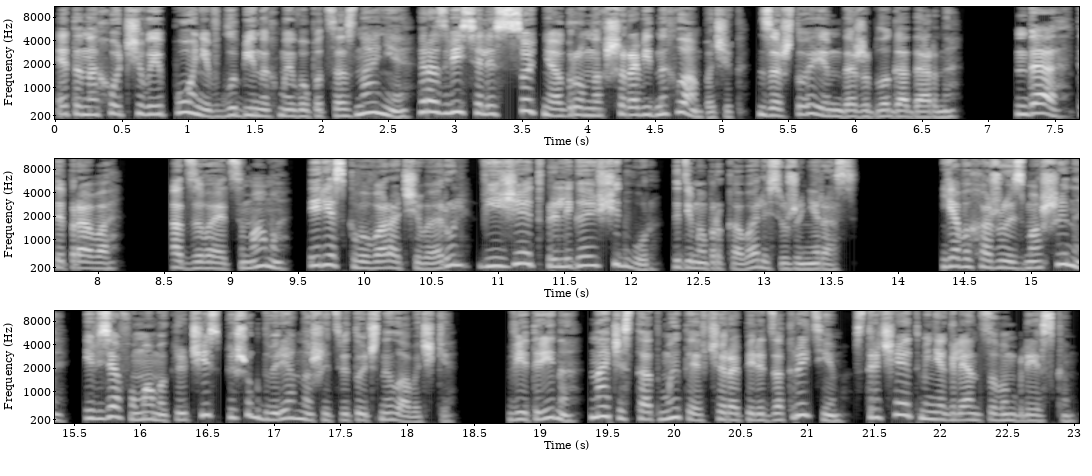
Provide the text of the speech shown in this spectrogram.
Это находчивые пони в глубинах моего подсознания развесили сотню огромных шаровидных лампочек, за что я им даже благодарна. «Да, ты права», — отзывается мама и, резко выворачивая руль, въезжает в прилегающий двор, где мы парковались уже не раз. Я выхожу из машины и, взяв у мамы ключи, спешу к дверям нашей цветочной лавочки. Витрина, начисто отмытая вчера перед закрытием, встречает меня глянцевым блеском.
